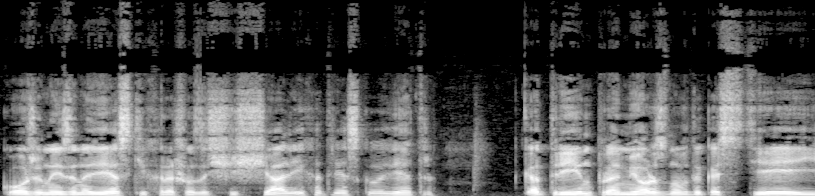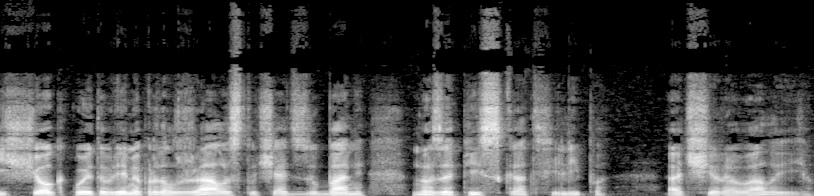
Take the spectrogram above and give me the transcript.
Кожаные занавески хорошо защищали их от резкого ветра. Катрин, промерзнув до костей, еще какое-то время продолжала стучать зубами, но записка от Филиппа очаровала ее.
